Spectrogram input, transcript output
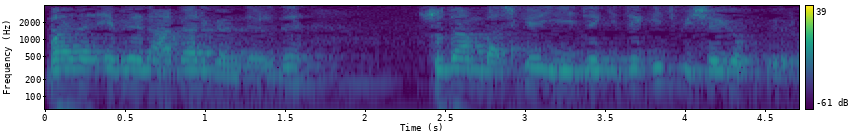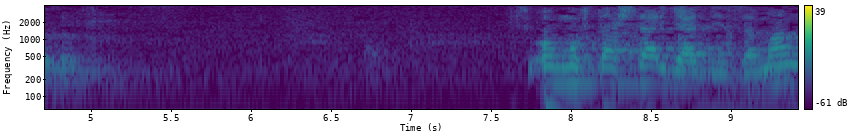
Bazen evine haber gönderirdi. Sudan başka yiyecek yiyecek hiçbir şey yok buyurulurdu. O muhtaçlar geldiği zaman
